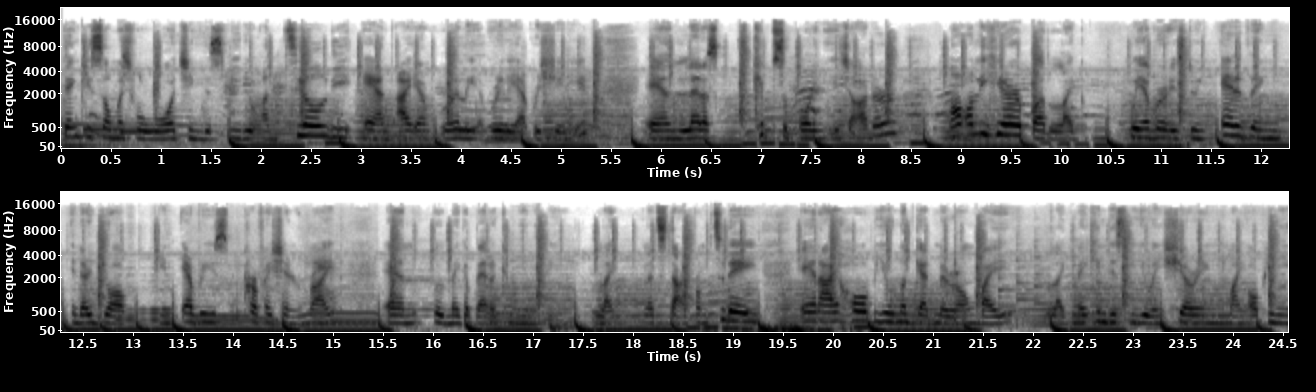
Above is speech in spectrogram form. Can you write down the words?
Thank you so much for watching this video until the end. I am really, really appreciate it. And let us keep supporting each other. Not only here, but like whoever is doing anything in their job, in every profession, right? And will make a better community. Like, let's start from today. And I hope you'll not get me wrong by like making this video and sharing my opinion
